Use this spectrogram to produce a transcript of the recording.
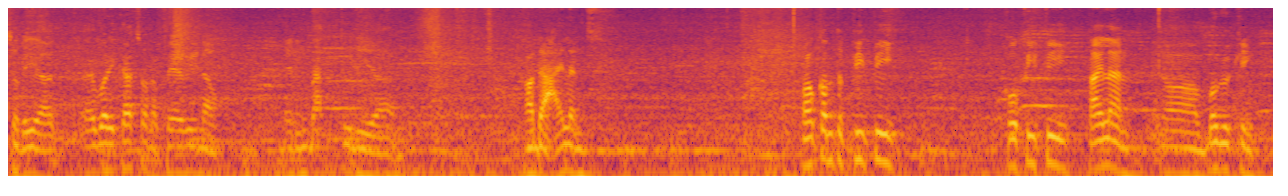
So the uh, everybody cuts on the ferry now, heading back to the um, other islands. Welcome to PP Kopi Phi Thailand uh, Burger King.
